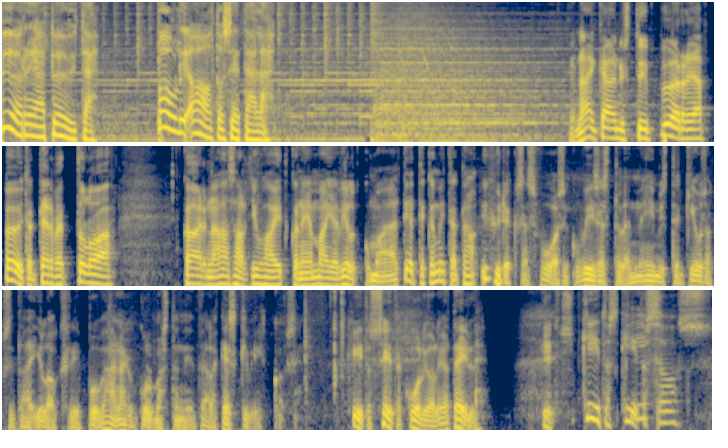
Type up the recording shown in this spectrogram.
Pyöreä pöytä. Pauli Aaltosetälä. Ja näin käynnistyy pyöreä pöytä. Tervetuloa Kaarina Hazard, Juha Itkonen ja Maija Vilkkumaa. Ja tiedättekö mitä, tämä on yhdeksäs vuosi, kun viisastelemme ihmisten kiusaksi tai iloksi, riippuu vähän näkökulmasta, niin täällä keskiviikkoisin. Kiitos siitä kuulijoille ja teille. Kiitos. Kiitos, kiitos. Kiitos.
